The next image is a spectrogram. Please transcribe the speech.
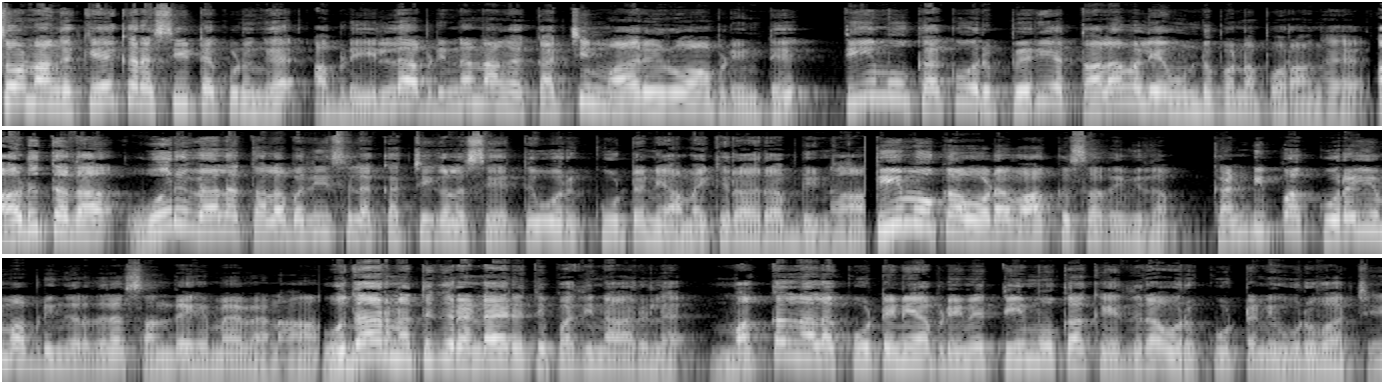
சோ நாங்க கேட்கிற சீட்டை கொடுங்க. அப்படி இல்ல அப்படின்னா நாங்க கட்சி மாறிடுவோம் அப்படின்ட்டு திமுகக்கு ஒரு பெரிய தலைவலியை உண்டு பண்ண போறாங்க. அடுத்ததா ஒருவேளை தளபதி சில கட்சிகளை சேர்த்து ஒரு கூட்டணி அமைக்கிறாரு அப்படின்னா திமுகவோட வாக்கு சதவீதம் கண்டிப்பா குறையும் அப்படிங்கறதுல சந்தேகமே வேணாம். உதாரணத்துக்கு ரெண்டாயிரத்தி பதினாறுல மக்கள் நல கூட்டணி அப்படின்னு திமுகக்கு எதிராக ஒரு கூட்டணி உருவாச்சு.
